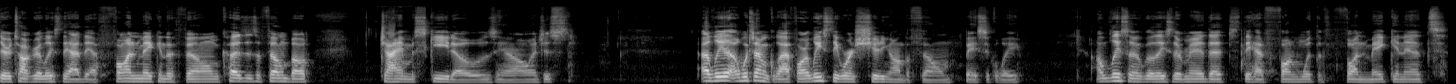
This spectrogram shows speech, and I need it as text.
they were talking. At least they had they have fun making the film because it's a film about giant mosquitoes. You know, it just at least which I'm glad for. At least they weren't shitting on the film, basically. At least at least they admitted that they had fun with the fun making it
